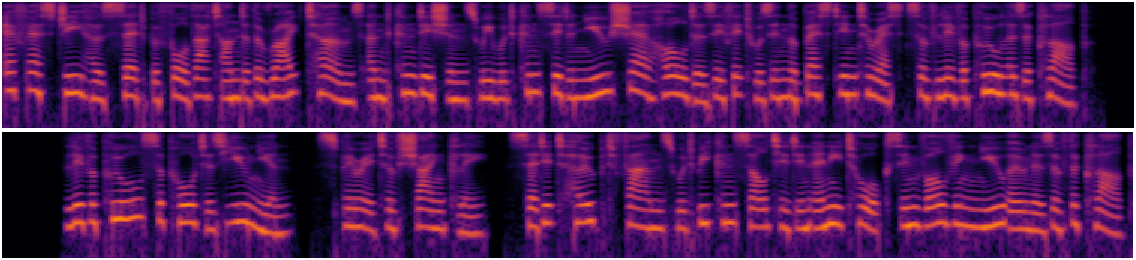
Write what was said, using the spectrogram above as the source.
FSG has said before that under the right terms and conditions we would consider new shareholders if it was in the best interests of Liverpool as a club. Liverpool Supporters Union, Spirit of Shankly, said it hoped fans would be consulted in any talks involving new owners of the club.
